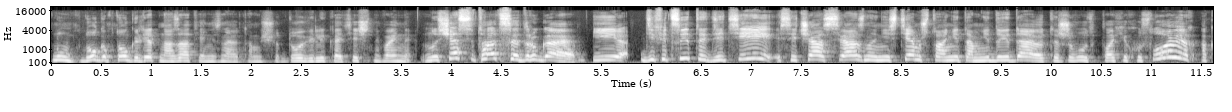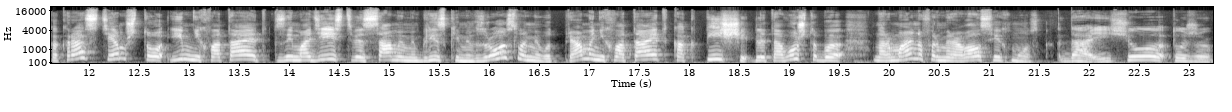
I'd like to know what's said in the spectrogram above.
ну, много-много лет назад, я не знаю, там еще до Великой Отечественной войны. Но сейчас ситуация другая. И дефициты детей сейчас связаны не с тем, что они там не доедают и живут в плохих условиях, а как раз с тем, что им не хватает взаимодействия с самыми близкими взрослыми, вот прямо не хватает как пищи для того, чтобы нормально формировался их мозг. Да, и еще тоже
